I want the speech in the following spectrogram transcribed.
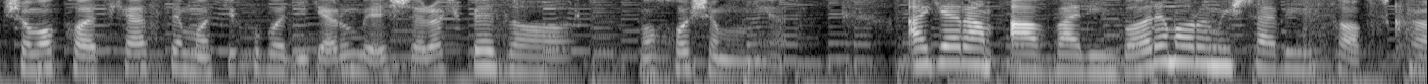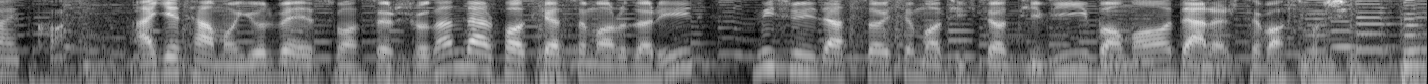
شما پادکست ماتیکو با دیگرون به اشتراک بذار. ما خوشمون میاد. اگرم اولین بار ما رو میشنوی subscribe کن. اگه تمایل به اسپانسر شدن در پادکست ما رو دارید می‌تونید از سایت ماتیک تیوی با ما در ارتباط باشید.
